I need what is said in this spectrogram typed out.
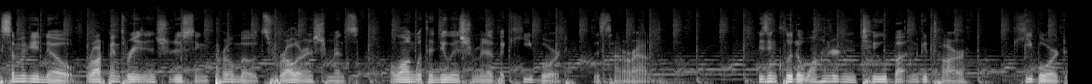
As some of you know, Rock Band 3 is introducing pro modes for all their instruments, along with a new instrument of a keyboard this time around. These include a 102 button guitar, keyboard,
